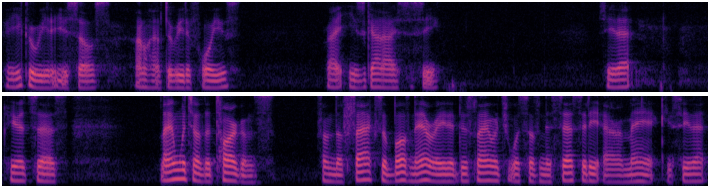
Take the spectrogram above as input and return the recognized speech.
Okay, you can read it yourselves. I don't have to read it for you. Right? You've got eyes to see. See that? Here it says, Language of the Targums. From the facts above narrated, this language was of necessity Aramaic. You see that?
